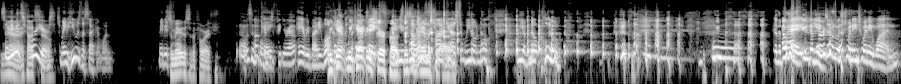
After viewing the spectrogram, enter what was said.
So Yeah, maybe it's thought four so. years. So maybe he was the second one. Maybe it's So maybe this is the fourth. That was important Okay. to figure out. Hey everybody, welcome. We can't. We can't be sure, folks. you This is tell us welcome amateur hour. podcast that we don't know. we have no clue. For the Okay, the years. first one was 2021.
